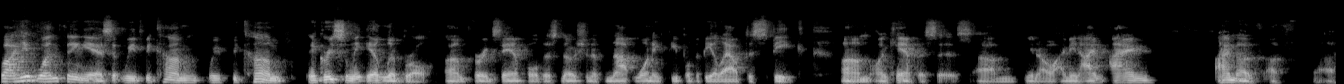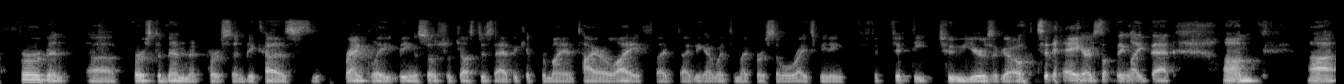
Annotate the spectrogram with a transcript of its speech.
Well, I think one thing is that we've become we've become increasingly illiberal. Um, for example, this notion of not wanting people to be allowed to speak um, on campuses. Um, you know, I mean, I'm I'm I'm a, a, a fervent uh, First Amendment person because, frankly, being a social justice advocate for my entire life, I, I think I went to my first civil rights meeting 52 years ago today, or something like that. Um, uh,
